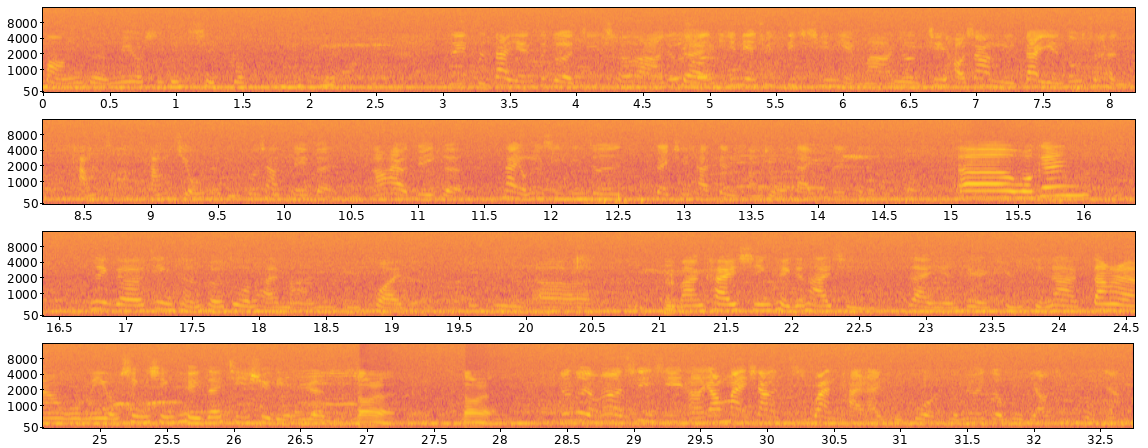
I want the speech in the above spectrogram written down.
忙的，没有时间写作。这一次代言这个机车啊，就是说已经连续第七年嘛，就其实好像你代言都是很长长久的，比如说像 Seven，然后还有这个，那有没有信心就是再签下更长久的代言在这个活动？呃，我跟那个晋城合作的还蛮愉快的，就是呃 蛮开心可以跟他一起代言这个 QC。那当然我们有信心可以再继续连任。当然，当然。就是有没有信心啊？要迈向几万台来突破？有没有一个目标突破这样？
